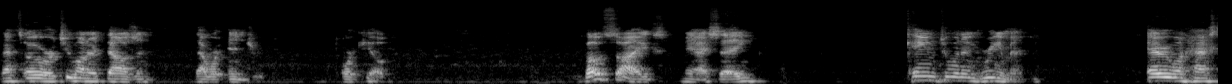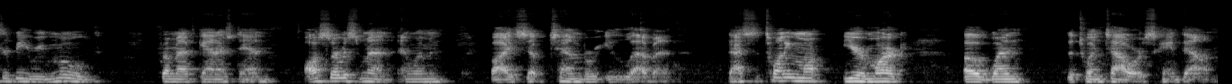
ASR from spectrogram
that's over 200,000 that were injured or killed both sides, may I say, came to an agreement. Everyone has to be removed from Afghanistan, all servicemen and women, by September 11th. That's the 20 year mark of when the Twin Towers came down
